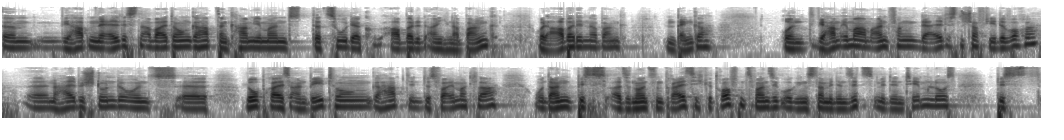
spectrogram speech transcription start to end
ähm, wir haben eine Ältestenerweiterung gehabt, dann kam jemand dazu, der arbeitet eigentlich in der Bank oder arbeitet in der Bank, ein Banker. Und wir haben immer am Anfang der Ältestenschaft jede Woche äh, eine halbe Stunde uns äh, Lobpreis, gehabt, das war immer klar. Und dann bis also 1930 getroffen, 20 Uhr ging es dann mit den Sitz, mit den Themen los, bis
